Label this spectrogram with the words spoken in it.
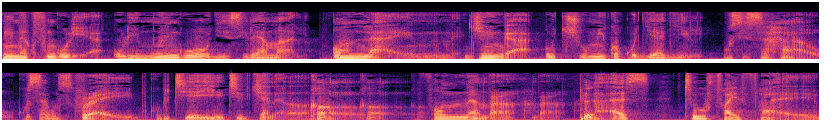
Ninakufungulia ulimwengu wa ujasiriamali online. Jenga uchumi kwa kujiajili. Usisahau kusubscribe kupitia YouTube channel. Call, call phone number plus 255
